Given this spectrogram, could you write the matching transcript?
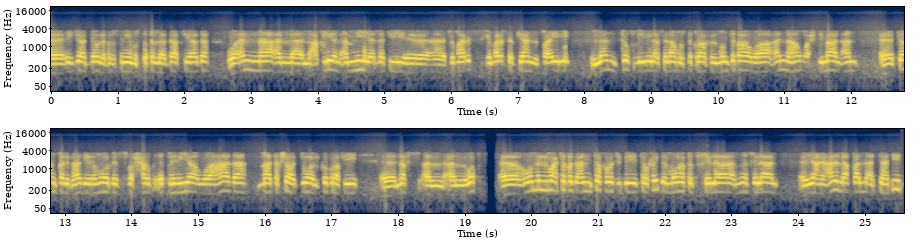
إيجاد دولة فلسطينية مستقلة ذات سيادة وأن العقلية الأمنية التي آه، تمارس يمارسها الكيان الإسرائيلي لن تفضي إلى سلام واستقرار في المنطقة وأنه احتمال أن آه، تنقلب هذه الأمور لتصبح حرب إقليمية وهذا ما تخشاه الدول الكبرى في نفس الوقت. ومن المعتقد أن تخرج بتوحيد المواقف خلال من خلال يعني على الأقل التهديد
